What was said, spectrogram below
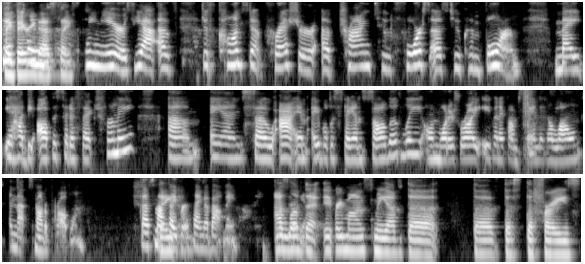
they buried us. 16 years, yeah, of just constant pressure of trying to force us to conform made it had the opposite effect for me. Um, and so I am able to stand solidly on what is right, even if I'm standing alone, and that's not a problem. That's my they, favorite thing about me. I love that. It reminds me of the the the the phrase,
